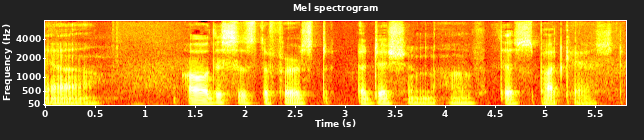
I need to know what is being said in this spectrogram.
Yeah. Oh, this is the first edition of this podcast.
